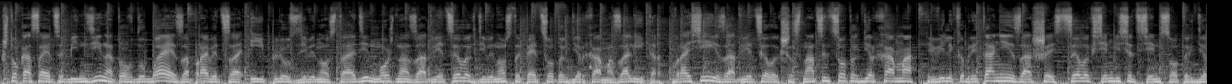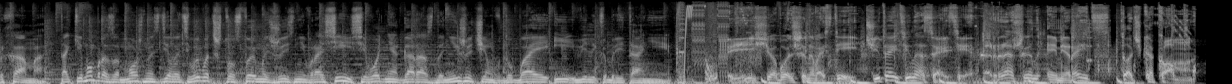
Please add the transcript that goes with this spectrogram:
Что касается бензина, то в Дубае заправиться и плюс 91 можно за 2,95 дирхама за литр. В России за 2,16 дирхама, в Великобритании за 6,77 дирхама. Таким образом, можно сделать вывод, что стоимость жизни в России сегодня гораздо ниже, чем в Дубае и Великобритании. Еще больше новостей читайте на сайте RussianEmirates.com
